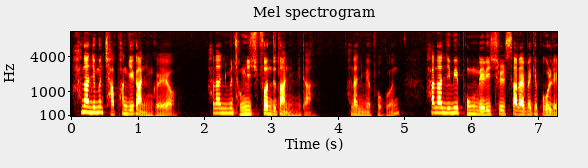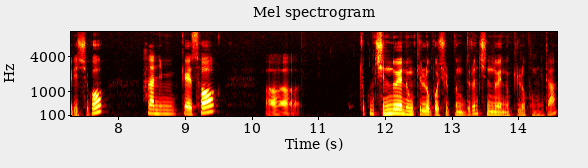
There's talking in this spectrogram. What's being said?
하나님은 자판기가 아닌 거예요. 하나님은 적립식 펀드도 아닙니다. 하나님의 복은 하나님이 복 내리실 사람에게 복을 내리시고 하나님께서 어, 조금 진노의 눈길로 보실 분들은 진노의 눈길로 봅니다.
